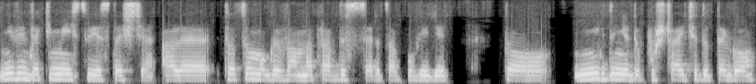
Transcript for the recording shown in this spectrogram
nie wiem w jakim miejscu jesteście, ale to, co mogę wam naprawdę z serca powiedzieć, to nigdy nie dopuszczajcie do tego,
